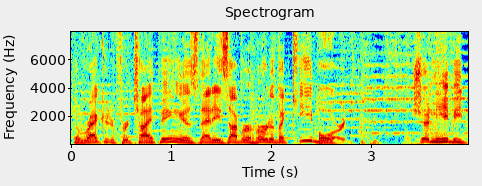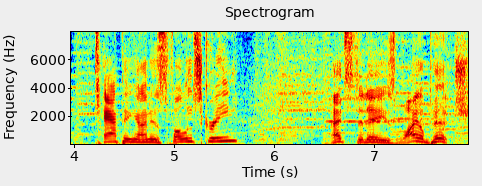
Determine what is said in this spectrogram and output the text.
the record for typing is that he's ever heard of a keyboard. Shouldn't he be tapping on his phone screen? That's today's wild pitch.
